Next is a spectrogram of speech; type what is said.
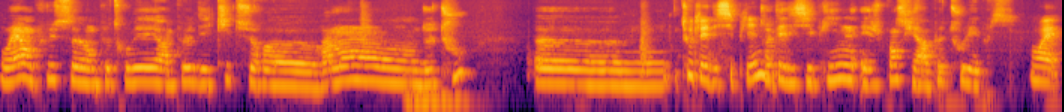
Ouais, en plus, euh, on peut trouver un peu des kits sur euh, vraiment de tout. Euh, Toutes les disciplines. toutes les disciplines, et je pense qu'il y a un peu tous les prix. Ouais.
